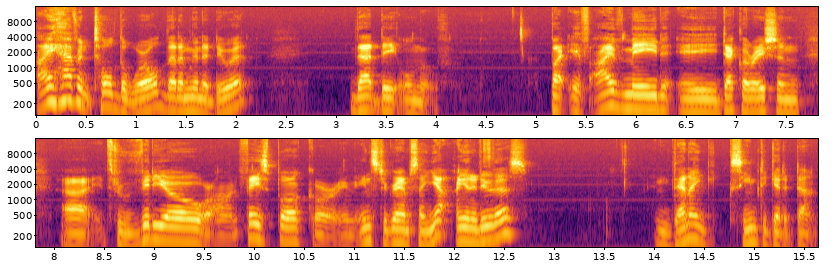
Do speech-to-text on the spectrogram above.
I haven't told the world that I'm going to do it, that date will move. But if I've made a declaration uh, through video or on Facebook or in Instagram saying, yeah, I'm going to do this, then I seem to get it done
